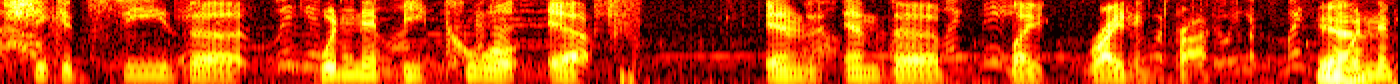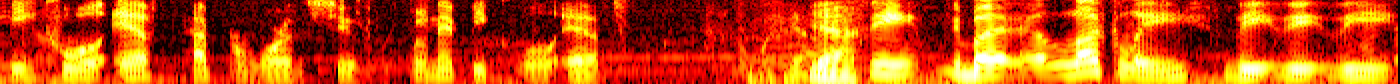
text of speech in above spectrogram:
she could see the wouldn't it be cool if in in the like writing process. Yeah, Wouldn't it be cool if Pepper wore the suit? Wouldn't it be cool if Yeah. yeah, See, but uh, luckily, the, the the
